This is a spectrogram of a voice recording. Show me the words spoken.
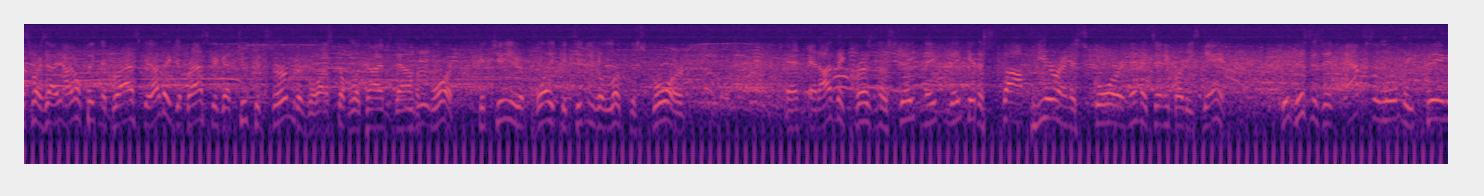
that's why I, I, don't think Nebraska, I think Nebraska got too conservative the last couple of times down mm -hmm. the floor. Continue to play, continue to look to score. And, and I think Fresno State, they, they get a stop here and a score, and then it's anybody's game. This is an absolutely big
